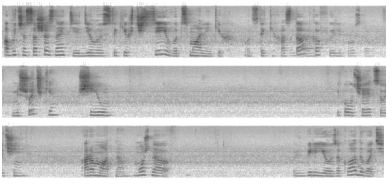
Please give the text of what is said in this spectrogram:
Обычно саше, знаете, делаю с таких частей, вот с маленьких, вот с таких остатков да. или просто мешочки шью. И получается очень ароматно. Можно в белье закладывать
